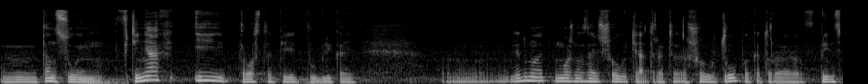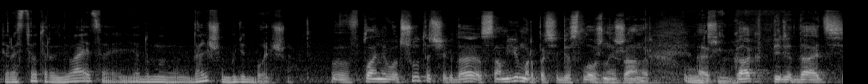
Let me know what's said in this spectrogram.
э, танцуем в тенях и просто перед публикой. Э, Я думаю, это можно назвать шоу-театр. Это шоу-труппа, которая, в принципе, растет, развивается. И я думаю, дальше будет больше. В плане вот шуточек, да, сам юмор по себе сложный жанр. Э, Очень. Как передать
